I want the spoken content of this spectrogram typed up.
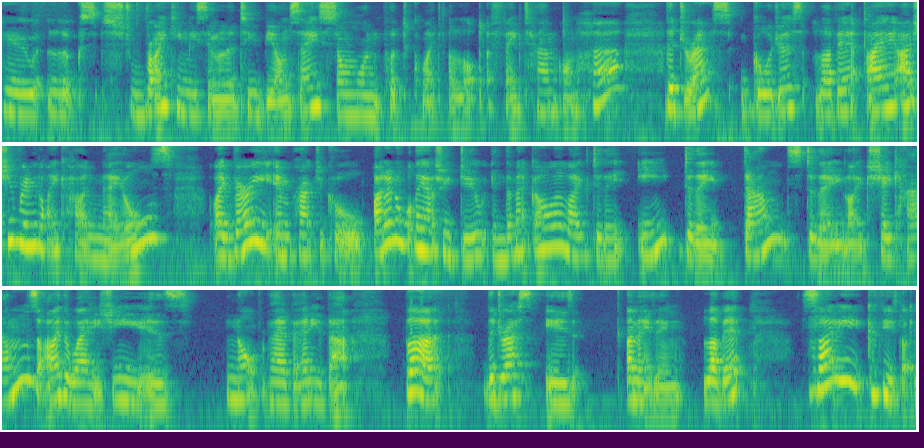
who looks strikingly similar to Beyonce. Someone put quite a lot of fake tan on her. The dress, gorgeous, love it. I actually really like her nails like very impractical. I don't know what they actually do in the Met Gala. Like, do they eat? Do they dance? Do they like shake hands? Either way, she is not prepared for any of that. But the dress is amazing. Love it. Slightly confused, like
